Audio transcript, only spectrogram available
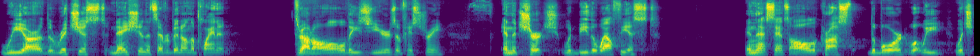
we are the richest nation that's ever been on the planet throughout all these years of history. And the church would be the wealthiest in that sense, all across the board, what we, which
